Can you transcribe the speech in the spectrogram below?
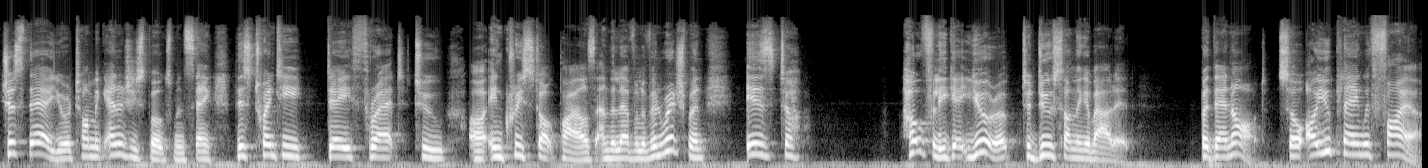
Just there, your atomic energy spokesman saying this 20 day threat to uh, increase stockpiles and the level of enrichment is to hopefully get Europe to do something about it. But they're not. So are you playing with fire?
